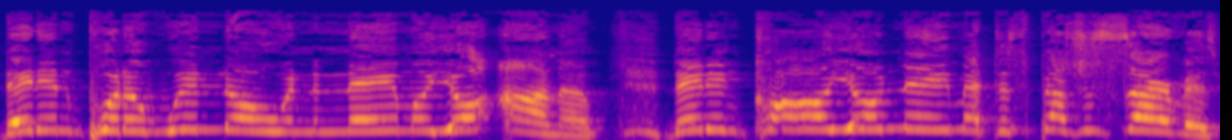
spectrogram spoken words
They didn't put a window in the name of your honor. They didn't call your name at the special service.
